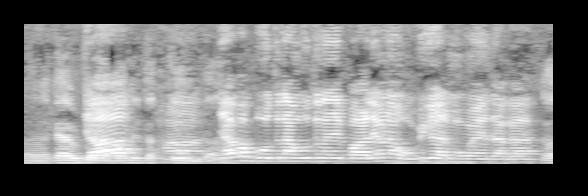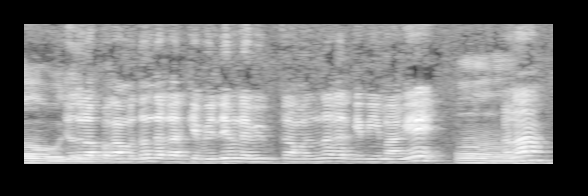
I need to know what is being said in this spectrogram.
ਹਾਂ ਜਾਂ ਦਾ ਪਾਣੀ ਤੱਤੀ ਹੁੰਦਾ। ਜਾਂ ਆਪਾਂ ਬੋਤਲਾਂ ਬੋਤਲਾਂ 'ਚ ਪਾ ਲਿਓ ਨਾ ਉਹ ਵੀ ਗਰਮ ਹੋ ਜਾਂਦਾਗਾ। ਜਦੋਂ। ਆਪਾਂ ਕੰਮ ਧੰਦਾ ਕਰਕੇ ਵਿਹਲੇ ਹੁੰਨੇ ਵੀ ਕੰਮ ਧੰਦਾ ਕਰਕੇ ਪੀਵਾਂਗੇ ਹਾਂ। ਹਨਾ?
